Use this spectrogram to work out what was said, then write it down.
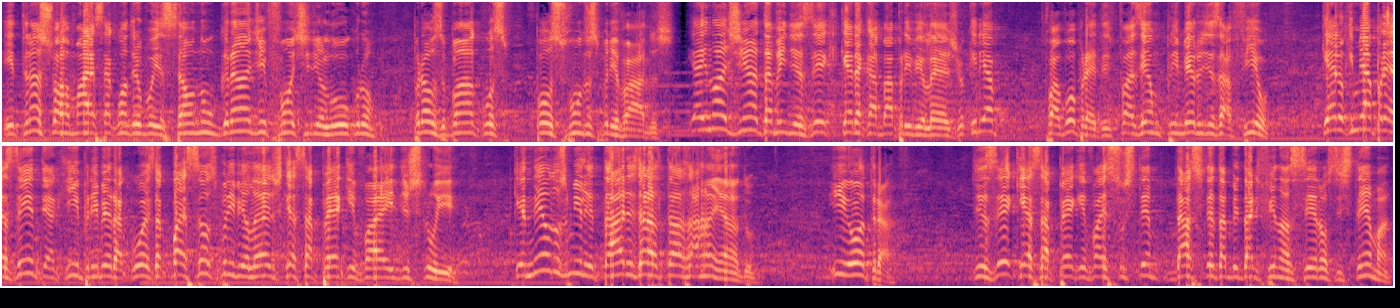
e transformar essa contribuição num grande fonte de lucro para os bancos para os fundos privados. E aí não adianta vir dizer que quer acabar privilégio. Eu queria, por favor, presidente, fazer um primeiro desafio. Quero que me apresentem aqui, primeira coisa, quais são os privilégios que essa PEC vai destruir. Porque nem dos militares ela está arranhando. E outra, dizer que essa PEC vai susten dar sustentabilidade financeira ao sistema,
